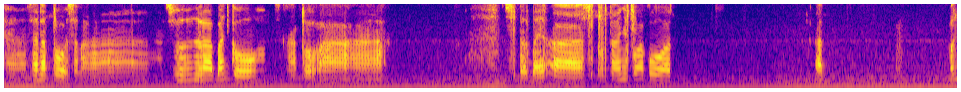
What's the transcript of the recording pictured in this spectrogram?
Uh, sana po sa mga sunod na laban ko, sana po uh, subabay, uh, suportahan niyo po ako at at mag,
